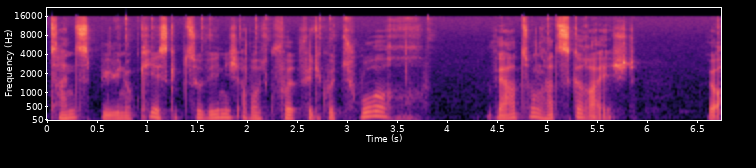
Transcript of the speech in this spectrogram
Tanzbühnen, okay, es gibt zu wenig, aber für die Kulturwertung hat es gereicht. Ja.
